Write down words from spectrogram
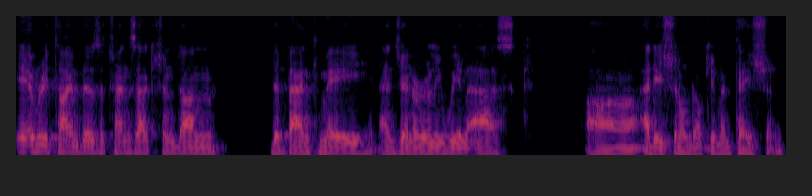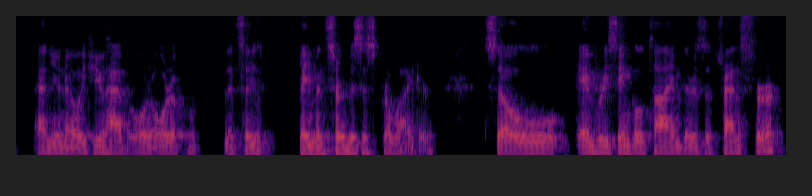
every time there's a transaction done the bank may and generally will ask uh, additional documentation and you know if you have or or a, let's say payment services provider so every single time there's a transfer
